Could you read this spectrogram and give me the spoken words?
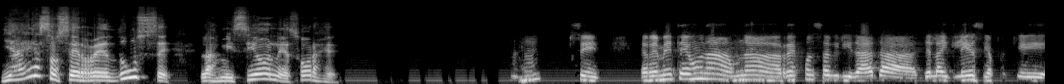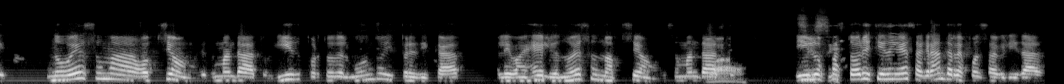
Y a eso se reduce las misiones, Jorge. Sí, realmente es una, una responsabilidad de la iglesia porque no es una opción, es un mandato, ir por todo el mundo y predicar el evangelio, no es una opción, es un mandato. Y los pastores tienen esa grande responsabilidad.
